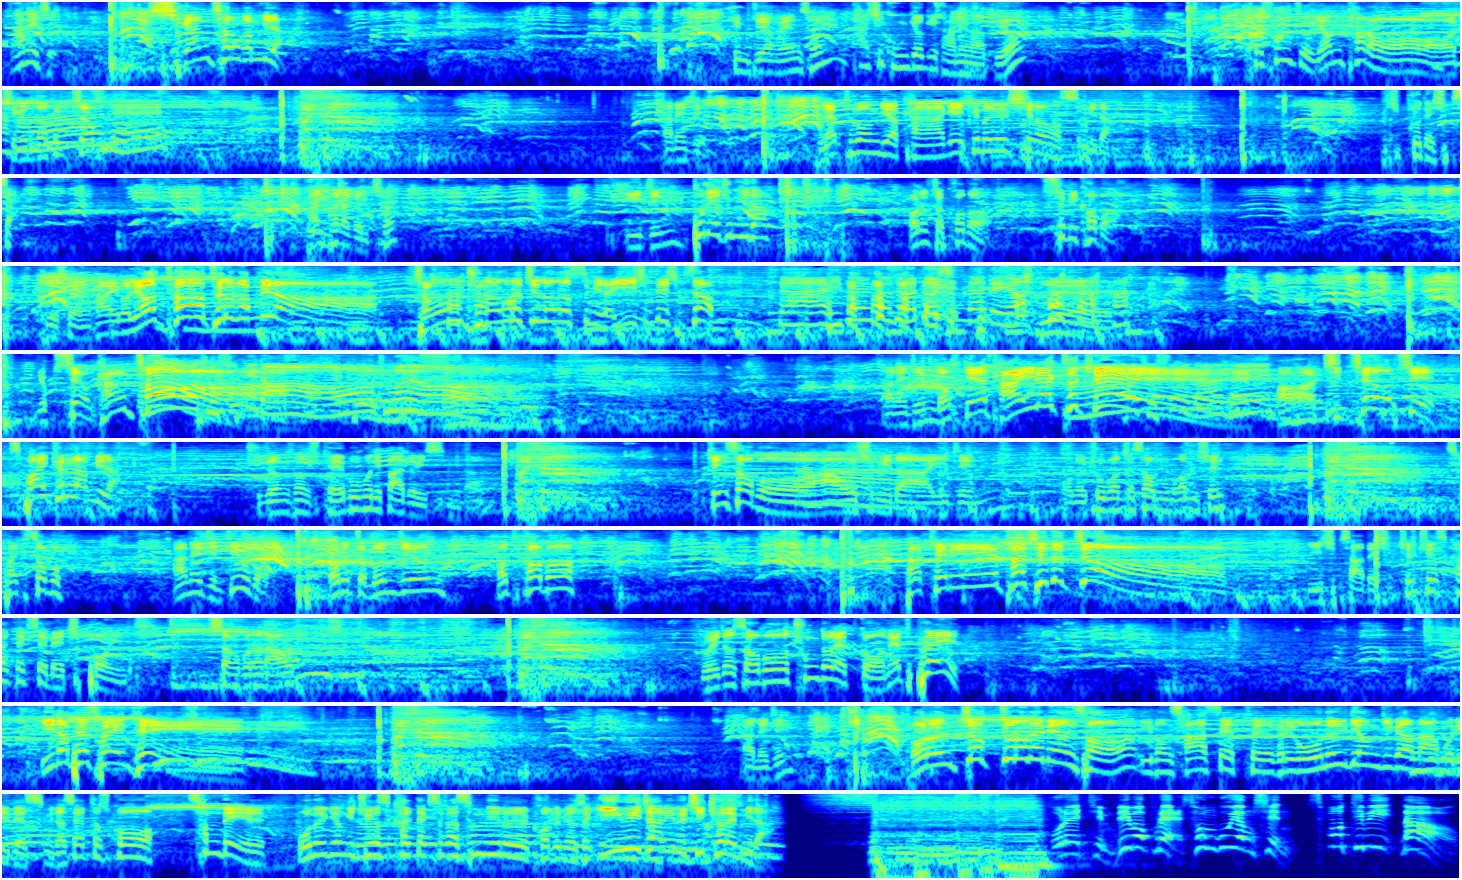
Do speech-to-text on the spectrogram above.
안혜지 시간차로 갑니다. 김주영 왼손. 다시 공격이 가능하고요. 손주 연타로 지금도 아, 득점. 네. 안혜지 랩트 공격 강하게 힘을 실어 넣습니다. 19대 14 안타라 근처 이진 뿌려줍니다. 오른쪽 코너로 수비 커버. 유세영 하이볼 연타 들어갑니다. 정중앙으로 찔러 넣습니다. 20대 13. 자, 이소영 선수가 더 신나네요. 예. 육세영 강타. 어, 좋습니다. 어, 좋아요. 안혜진 높게 다이렉트 킥. 아, 좋습니다. 네. 아, 지체 없이 스파이크를 합니다. 주전 선수 대부분이 빠져 있습니다. 긴 서브 아하. 아웃입니다. 이진 오늘 두 번째 서브 범실. 스파이크 서브 안혜진 띄우고 오른쪽 문지훈 어트 커버 박혜미 다시 득점. 24대 17 GS 칼텍스의 매치 포인트. 서브는 아웃. 외전 서브 충돌했고 네트 플레이. 2단 패스 페인팅. 안혜진 오른쪽 뚫어내면서 이번 4세트 그리고 오늘 경기가 마무리됐습니다. 세트 스코어 3대1 오늘 경기 GS 칼텍스가 승리를 거두면서 2위 자리를 지켜냅니다. 올해 팀 리버풀의 송구영신 스포티비 나우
